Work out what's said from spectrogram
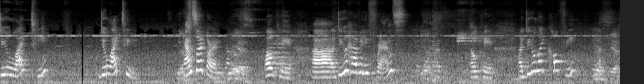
do you like tea do you like tea answer করেন okay have any friends? Yes. Okay. Uh, do you like coffee? Yes. Yes.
